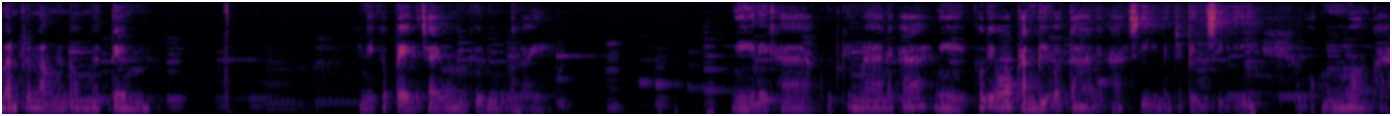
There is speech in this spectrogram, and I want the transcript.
มันฝรั่งมันออกมาเต็ม อันนี้ก็แปลกใจว่ามันคือลูกอะไร นี่เลยค่ะ ขุดขึ้นมานะคะ นี่เขาเรียกว่าพันธุ์บีโอต้านะคะ สีมันจะเป็นสีออกม่วงๆค่ะ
